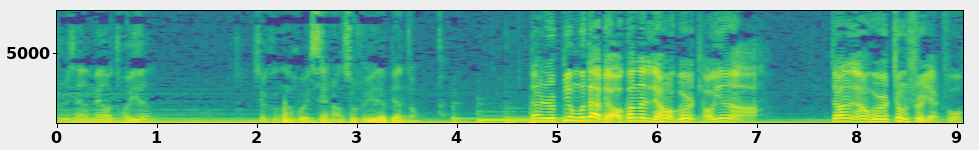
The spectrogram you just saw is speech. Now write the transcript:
之前没有调音，这可能会现场做出一些变动。但是并不代表刚才两首歌是调音啊，刚才两首歌是正式演出。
